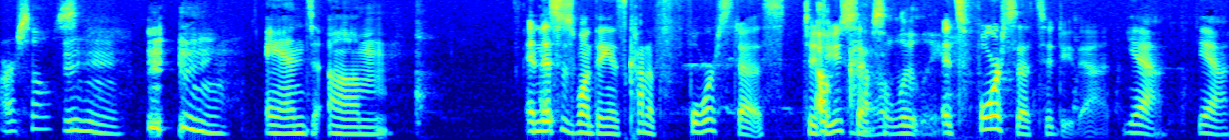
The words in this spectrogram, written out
ourselves. and um, And this is one thing that's kind of forced us to Oh, do so. absolutely. It's forced us to do that. Yeah. Yeah.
